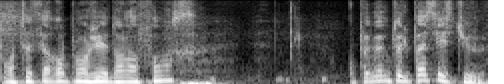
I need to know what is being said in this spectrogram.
pour te faire replonger dans l'enfance. On peut même te le passer si tu veux.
